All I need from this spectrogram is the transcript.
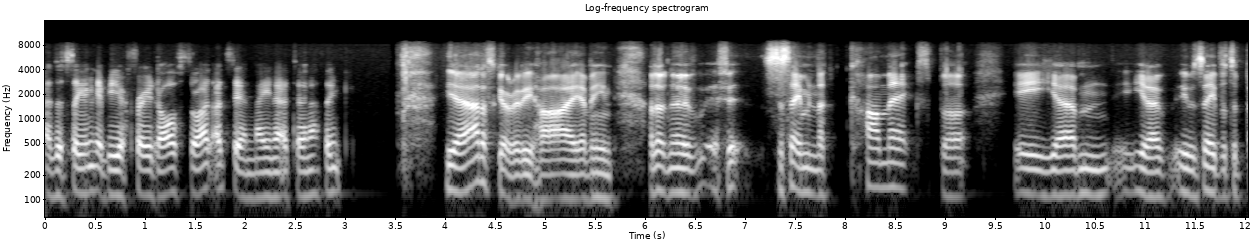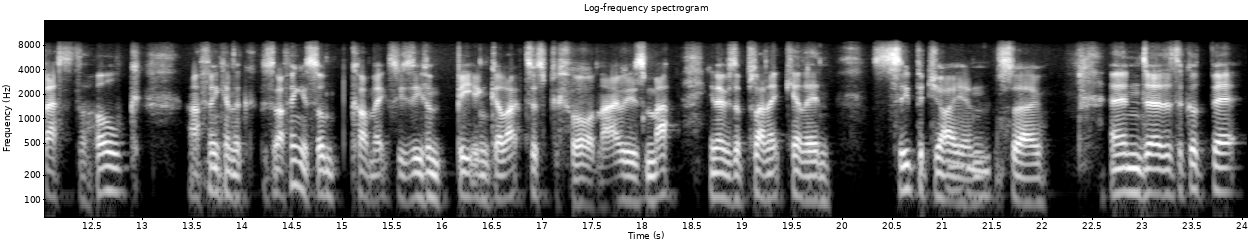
as this thing to be afraid of. So I'd, I'd say a nine out of ten. I think. Yeah, I'd have to go really high. I mean, I don't know if it's the same in the comics, but he, um, you know, he was able to best the Hulk. I think in the, I think in some comics he's even beaten Galactus before. Now he's ma- you know, he's a planet-killing super giant. So, and uh, there's a good bit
